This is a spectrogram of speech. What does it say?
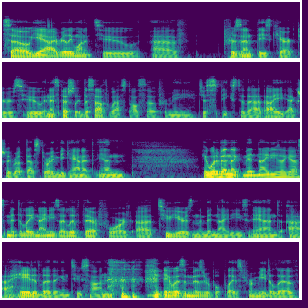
So yeah, I really wanted to uh, present these characters who, and especially the Southwest, also for me, just speaks to that. I actually wrote that story and began it in it would have been like mid 90s, I guess, mid to late 90s. I lived there for uh, two years in the mid 90s, and uh, I hated living in Tucson. it was a miserable place for me to live,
